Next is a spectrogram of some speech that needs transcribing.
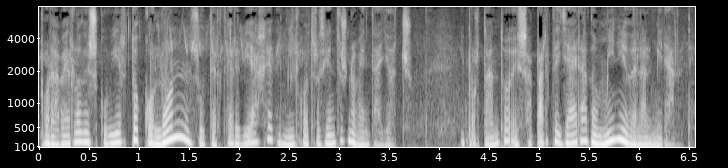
por haberlo descubierto Colón en su tercer viaje de 1498, y por tanto esa parte ya era dominio del almirante.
